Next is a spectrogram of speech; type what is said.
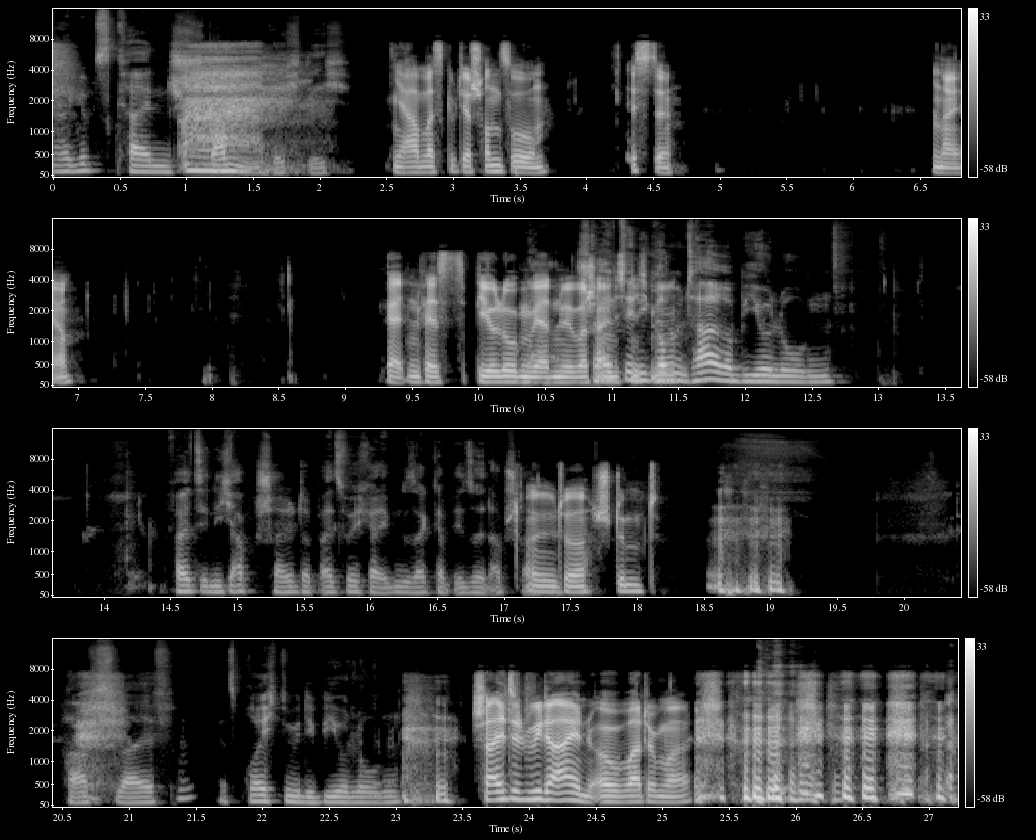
Ja, da gibt es keinen Stamm, Ah. richtig. Ja, aber es gibt ja schon so Äste. Naja. Halten fest, Biologen werden wir wahrscheinlich Schreibt in die nicht mehr. Kommentare, Biologen. Falls ihr nicht abgeschaltet habt, als wo ich gerade eben gesagt habe, ihr sollt abschalten. Alter, stimmt. Half-Life. Jetzt bräuchten wir die Biologen. Schaltet wieder ein. Oh, warte mal.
